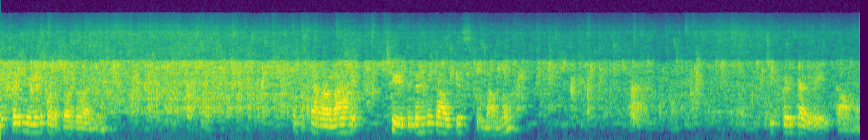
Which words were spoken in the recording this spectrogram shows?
ఎక్కడ నీళ్ళు పడుతుందో అని. ఒకసారి అలాగే చేతులన్నీ కాల్చేసుకున్నాము. చిక్కడి కర్రీ వేస్తాము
